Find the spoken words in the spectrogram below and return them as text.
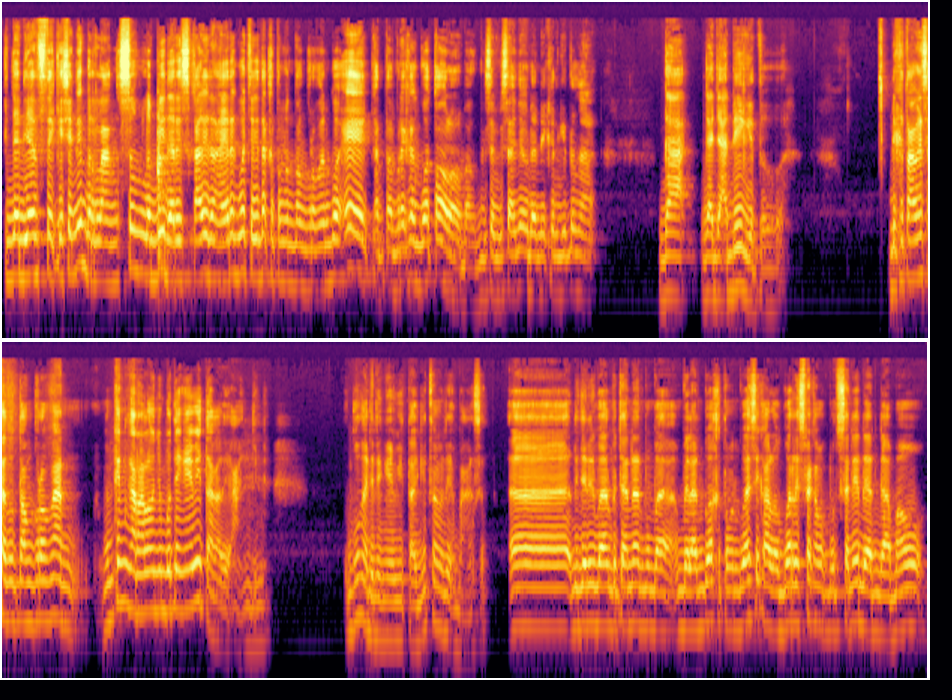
Kejadian staycation ini berlangsung lebih dari sekali dan akhirnya gue cerita ke temen tongkrongan gue, eh kata mereka gue tolol bang, bisa-bisanya udah nikah gitu gak, gak, gak jadi gitu. Diketahui satu tongkrongan, mungkin karena lo nyebutnya ngewita kali anjing. Gue gak jadi ngewita gitu sama dia bangsat. Uh, dijadiin bahan bercandaan pembelaan gue ke temen gue sih kalau gue respect sama keputusannya dan nggak mau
